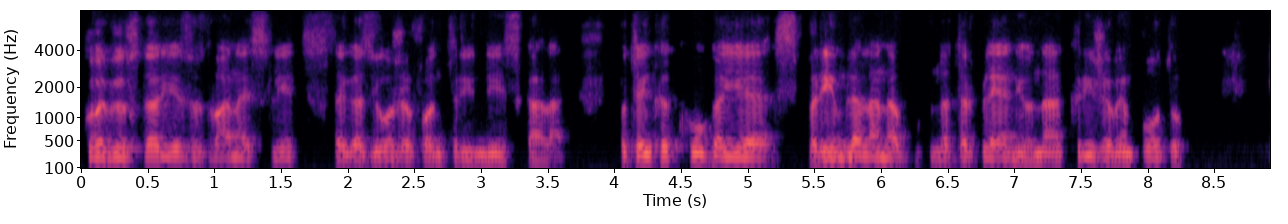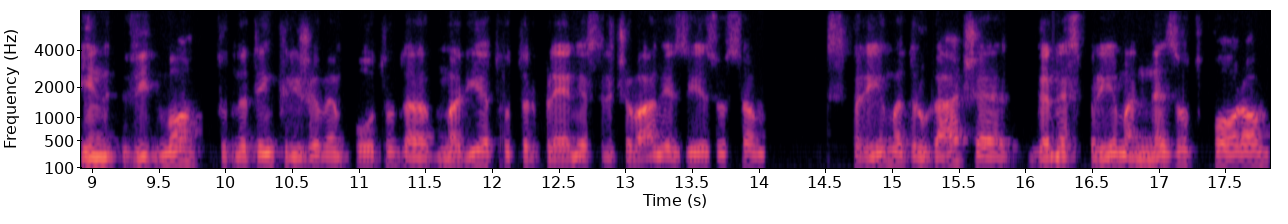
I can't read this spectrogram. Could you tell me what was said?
Ko je bil star Jezus 12 let, ste ga z Jožefom tri dni iskala. Potem, kako ga je spremljala na, na trpljenju, na križevem potu, In vidimo tudi na tem križevem potu, da Marija to trpljenje, srečevanje z Jezusom, sprejema drugače, ga ne sprejema ne z odporom,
